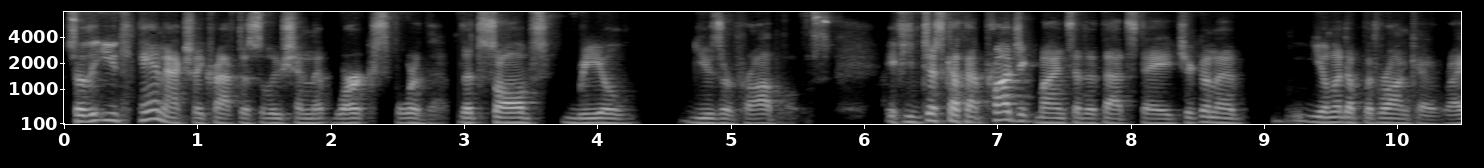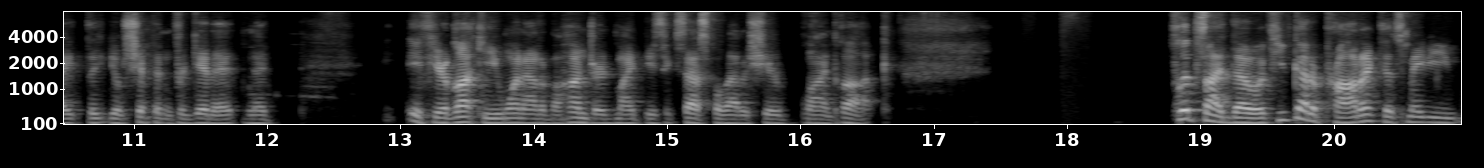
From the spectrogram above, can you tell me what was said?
so that you can actually craft a solution that works for them, that solves real user problems. If you've just got that project mindset at that stage, you're gonna you'll end up with wrong code, right? That you'll ship it and forget it, and it, if you're lucky, one out of a hundred might be successful out of sheer blind luck. Flip side, though, if you've got a product that's maybe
